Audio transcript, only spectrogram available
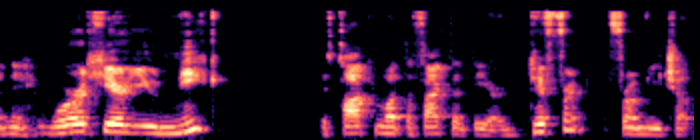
And the word here, unique, is talking about the fact that they are different from each other.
